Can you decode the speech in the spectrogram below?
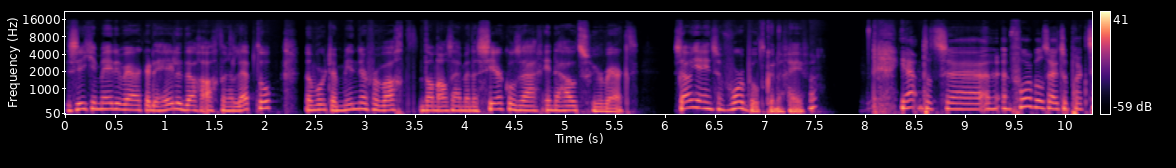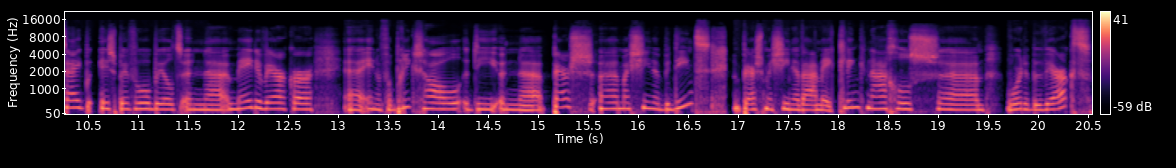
Zit je medewerker de hele dag achter een laptop, dan wordt er minder verwacht dan als hij met een cirkelzaag in de houtschuur werkt. Zou je eens een voorbeeld kunnen geven? Ja, dat, uh, een, voorbeeld uit de praktijk is bijvoorbeeld een uh, medewerker uh, in een fabriekshal die een persmachine bedient. Een persmachine waarmee klinknagels worden bewerkt.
